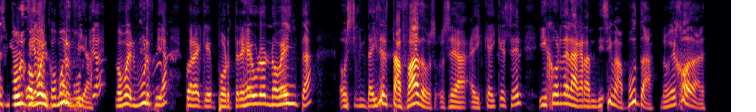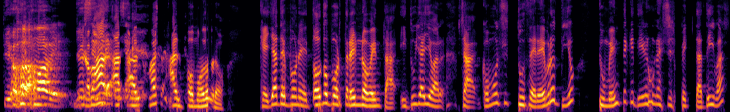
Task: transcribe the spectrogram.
es Murcia? ¿Cómo es Murcia? ¿Cómo es Murcia? Para que por 3 euros 90 os sintáis estafados. O sea, es que hay que ser hijos de la grandísima puta. No me jodas. Tío, vamos a ver. Yo al pomodoro que ya te pone todo por 3.90 y tú ya llevas, o sea, ¿cómo es tu cerebro, tío? Tu mente que tienes unas expectativas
